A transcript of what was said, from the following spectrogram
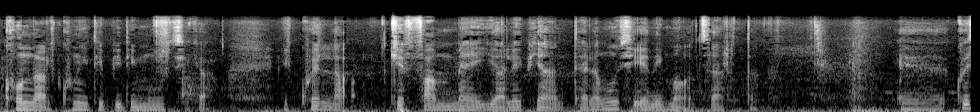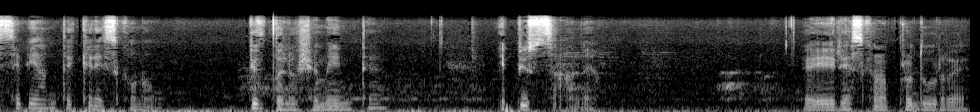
con alcuni tipi di musica e quella che fa meglio alle piante la musica di Mozart, eh, queste piante crescono più velocemente e più sane e riescano a produrre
